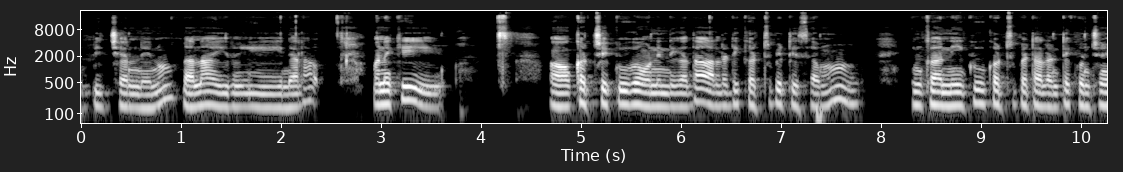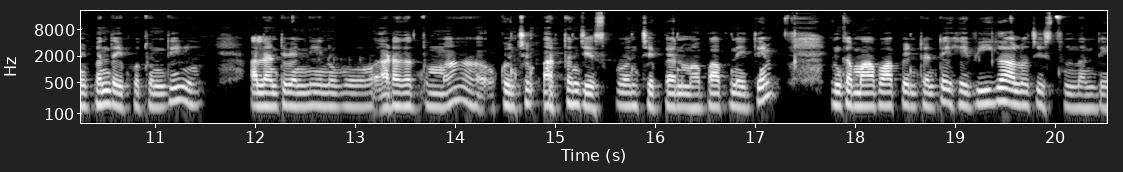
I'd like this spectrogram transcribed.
ఒప్పించాను నేను. నాన్న ఈ నెల మనకి ఖర్చు ఎక్కువగా ఉండింది కదా ఆల్రెడీ ఖర్చు పెట్టేశాము. ఇంకా నీకు ఖర్చు పెట్టాలంటే కొంచెం ఇబ్బంది అయిపోతుంది. అలాంటివన్నీ నువ్వు అడగద్దమ్మా. కొంచెం అర్థం చేసుకో అని చెప్పాను మా పాపనైతే. ఇంకా మా పాప ఏంటంటే హెవీగా ఆలోచిస్తుందండి.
